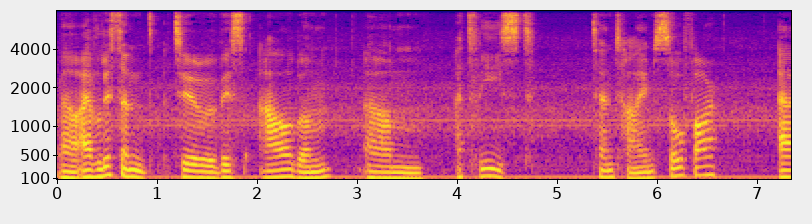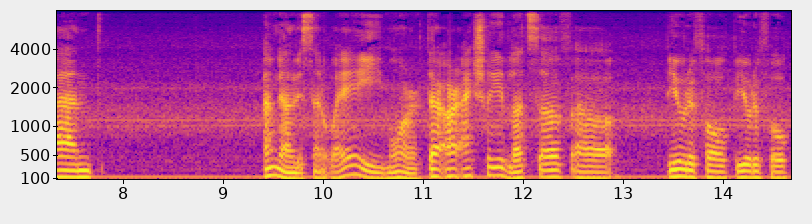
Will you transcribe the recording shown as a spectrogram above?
uh, I've listened to this album um, at least ten times so far, and I'm gonna listen way more. There are actually lots of uh, beautiful, beautiful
